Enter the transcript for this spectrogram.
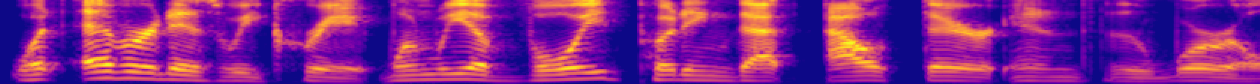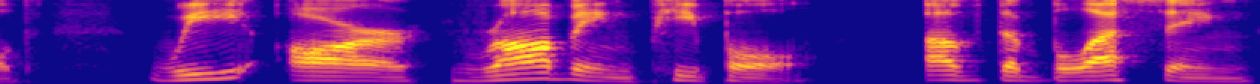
whatever it is we create, when we avoid putting that out there into the world, we are robbing people of the blessing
